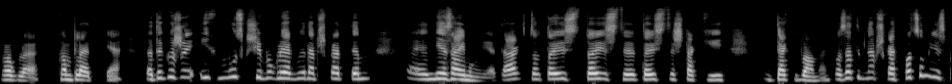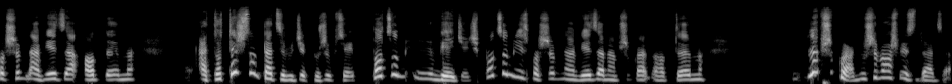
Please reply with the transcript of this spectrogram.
w ogóle kompletnie, dlatego że ich mózg się w ogóle jakby na przykład tym e, nie zajmuje, tak? To, to, jest, to, jest, to jest też taki, taki moment. Poza tym na przykład po co mi jest potrzebna wiedza o tym, a to też są tacy ludzie, którzy chcieli, po co wiedzieć, po co mi jest potrzebna wiedza na przykład o tym, dla przykładu, że mąż mnie zdradza.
